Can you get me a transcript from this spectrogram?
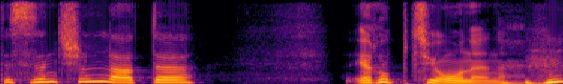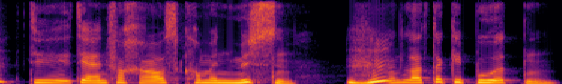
das sind schon lauter Eruptionen, die, die einfach rauskommen müssen. Und lauter Geburten.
